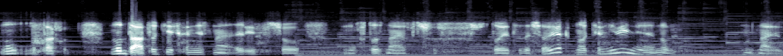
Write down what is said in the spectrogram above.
Ну, вот так вот. Ну да, тут есть, конечно, риск, что ну, кто знает, что, что это за человек, но тем не менее, ну, не знаю,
